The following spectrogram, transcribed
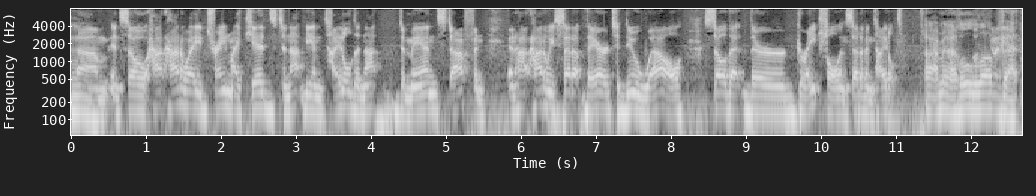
Mm. Um, and so, how, how do I train my kids to not be entitled, to not demand stuff, and and how, how do we set up there to do well so that they're grateful instead of entitled? I mean, I love that.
